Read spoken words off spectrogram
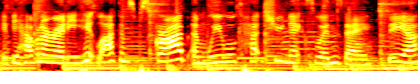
If you haven't already, hit like and subscribe, and we will catch you next Wednesday. See ya.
